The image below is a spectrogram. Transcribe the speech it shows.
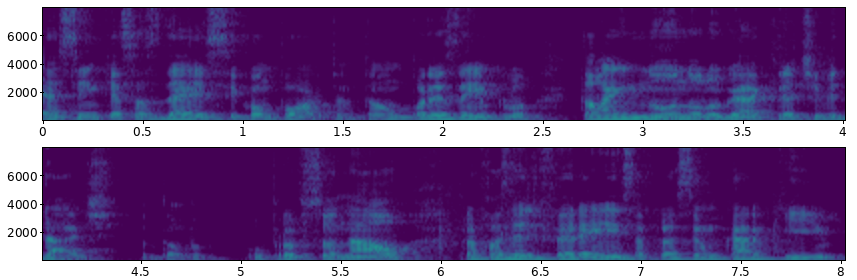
é assim que essas 10 se comportam. Então, por exemplo, está lá em nono lugar criatividade. Então, o profissional, para fazer a diferença, para ser um cara que,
